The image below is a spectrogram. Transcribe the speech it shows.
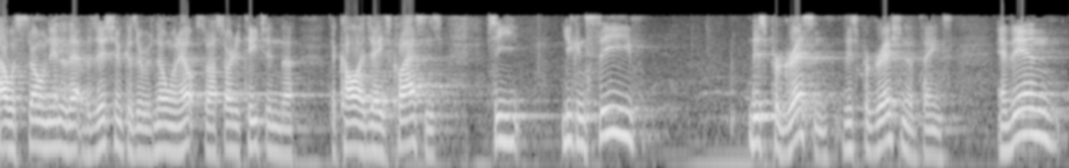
I was thrown into that position because there was no one else, so I started teaching the, the college-age classes. See, you can see this progression, this progression of things. And then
